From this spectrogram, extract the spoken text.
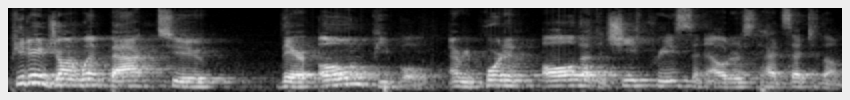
Peter and John went back to their own people and reported all that the chief priests and elders had said to them.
